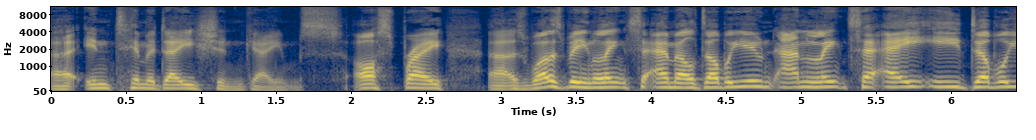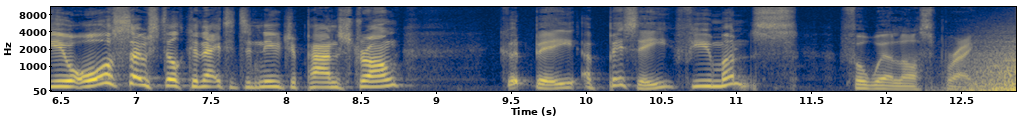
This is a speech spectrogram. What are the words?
uh, Intimidation Games. Ospreay, uh, as well as being linked to MLW and linked to AEW, also still connected to New Japan Strong, could be a busy few months for Will Ospreay.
